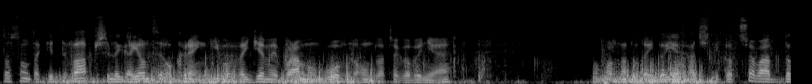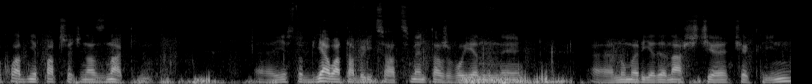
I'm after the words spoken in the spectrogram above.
to są takie dwa przylegające okręgi, bo wejdziemy bramą główną, dlaczego by nie? Bo można tutaj dojechać, tylko trzeba dokładnie patrzeć na znaki. E, Jest to biała tablica, cmentarz wojenny e, numer 11 Cieklin,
